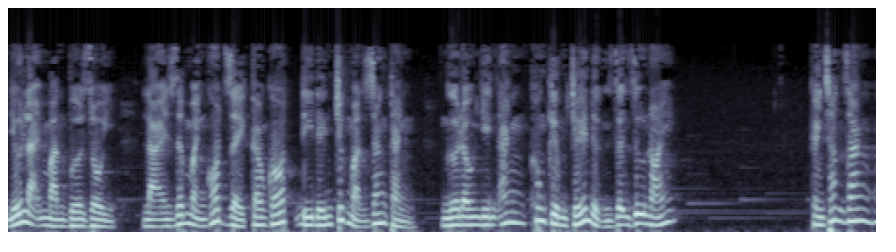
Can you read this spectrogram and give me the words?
Nhớ lại màn vừa rồi, Lại dâm mạnh gót giày cao gót đi đến trước mặt Giang Thành. Ngửa đầu nhìn anh, không kiềm chế được giận dữ nói. Cảnh sát Giang,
